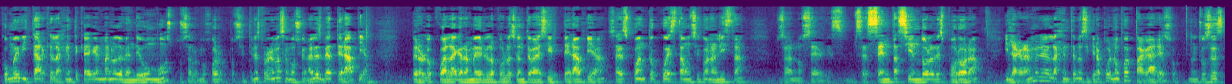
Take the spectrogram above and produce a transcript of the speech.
¿cómo evitar que la gente caiga en mano de vendehumos? Pues a lo mejor, pues, si tienes problemas emocionales, ve a terapia. Pero lo cual la gran mayoría de la población te va a decir terapia. ¿Sabes cuánto cuesta un psicoanalista? O sea, no sé, 60, 100 dólares por hora, y la gran mayoría de la gente no siquiera puede, no puede pagar eso. Entonces,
